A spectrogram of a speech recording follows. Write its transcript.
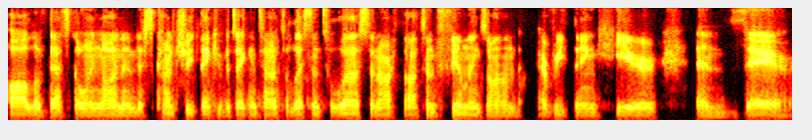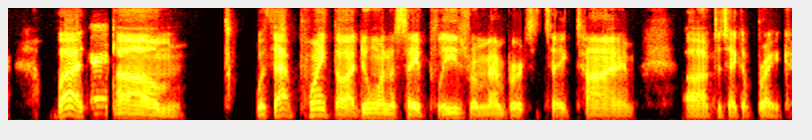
all of that's going on in this country, thank you for taking time to listen to us and our thoughts and feelings on everything here and there. But um, with that point, though, I do want to say please remember to take time uh, to take a break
